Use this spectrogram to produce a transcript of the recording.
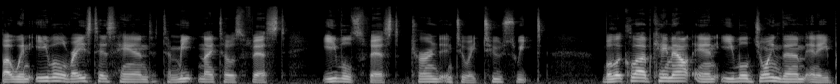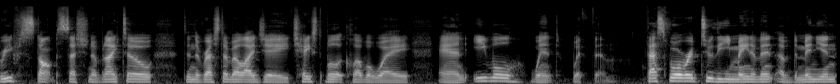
but when Evil raised his hand to meet Naito's fist, Evil's fist turned into a too sweet. Bullet Club came out and Evil joined them in a brief stomp session of Naito. Then the rest of LIJ chased Bullet Club away, and Evil went with them. Fast forward to the main event of Dominion,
